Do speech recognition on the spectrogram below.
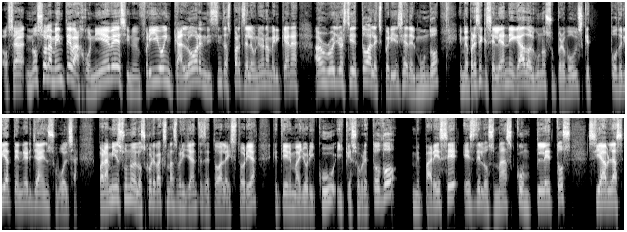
o sea, no solamente bajo nieve, sino en frío, en calor, en distintas partes de la Unión Americana. Aaron Rodgers tiene toda la experiencia del mundo y me parece que se le ha negado algunos Super Bowls que podría tener ya en su bolsa. Para mí es uno de los corebacks más brillantes de toda la historia, que tiene mayor IQ y que sobre todo me parece es de los más completos si hablas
